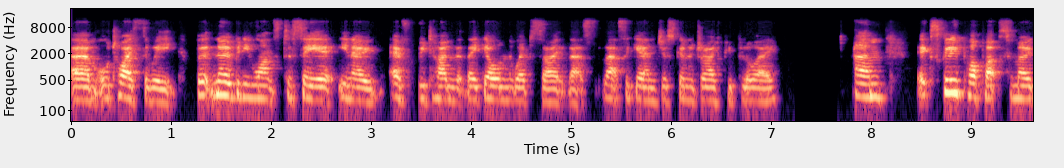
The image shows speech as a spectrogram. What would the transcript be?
um, or twice a week, but nobody wants to see it, you know, every time that they go on the website. That's that's again just going to drive people away. Um, exclude pop-ups for mo-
